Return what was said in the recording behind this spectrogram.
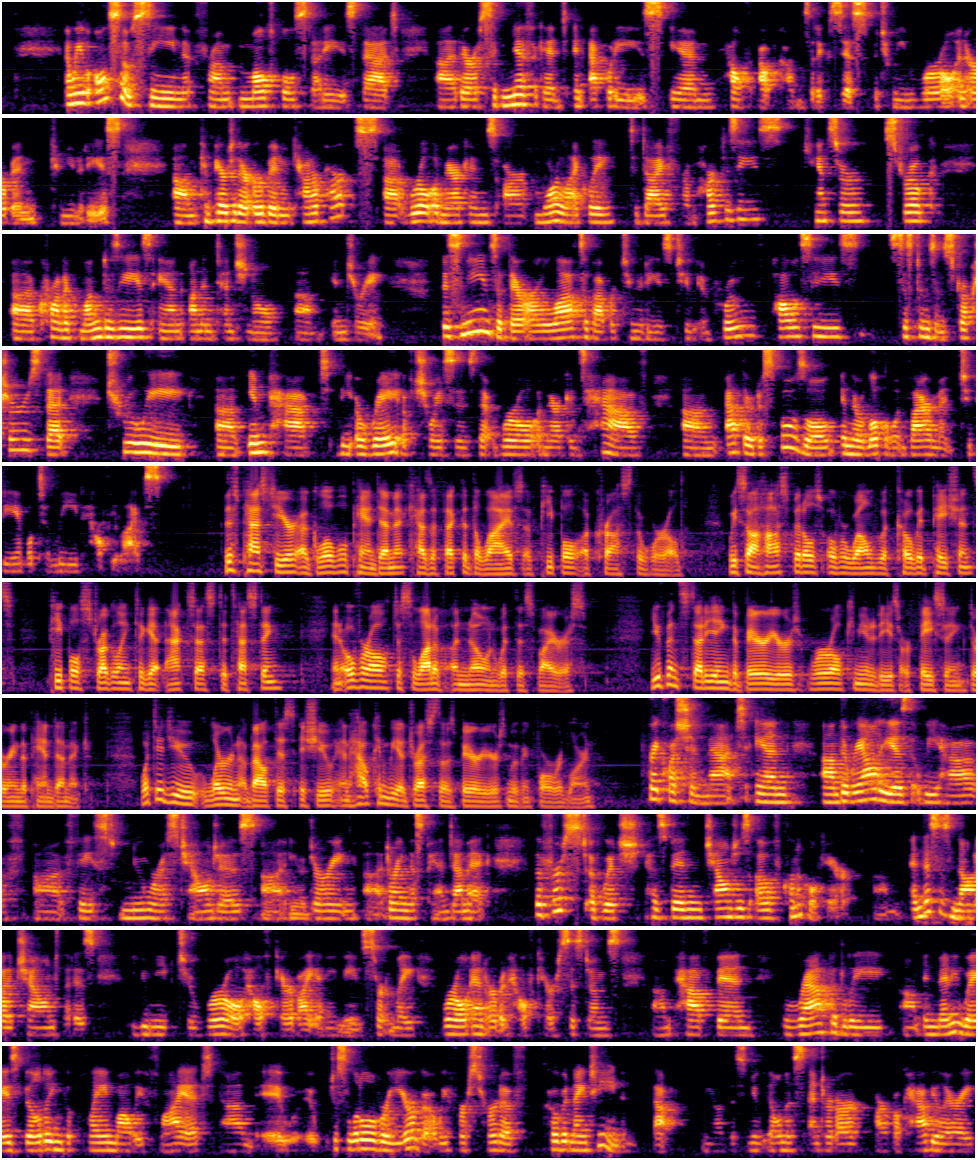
And we've also seen from multiple studies that uh, there are significant inequities in health outcomes that exist between rural and urban communities. Um, compared to their urban counterparts, uh, rural Americans are more likely to die from heart disease, cancer, stroke, uh, chronic lung disease, and unintentional um, injury. This means that there are lots of opportunities to improve policies, systems, and structures that truly uh, impact the array of choices that rural Americans have um, at their disposal in their local environment to be able to lead healthy lives. This past year, a global pandemic has affected the lives of people across the world. We saw hospitals overwhelmed with COVID patients, people struggling to get access to testing, and overall, just a lot of unknown with this virus. You've been studying the barriers rural communities are facing during the pandemic. What did you learn about this issue, and how can we address those barriers moving forward, Lauren? Great question, Matt. And um, the reality is that we have uh, faced numerous challenges, uh, you know, during uh, during this pandemic. The first of which has been challenges of clinical care, um, and this is not a challenge that is unique to rural healthcare by any means. Certainly, rural and urban healthcare systems um, have been rapidly, um, in many ways, building the plane while we fly it. Um, it, it. Just a little over a year ago, we first heard of COVID 19, and that, you know, this new illness entered our, our vocabulary.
